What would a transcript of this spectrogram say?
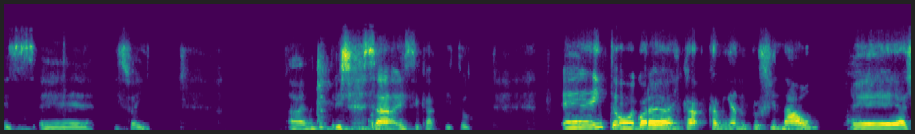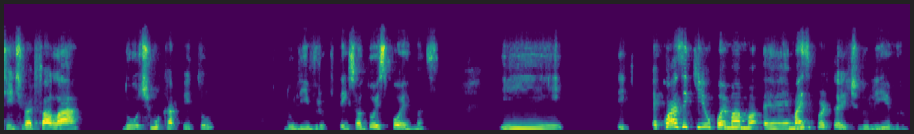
É, isso aí. Ai, muito triste essa, esse capítulo. É, então, agora caminhando para o final, é, a gente vai falar do último capítulo do livro, que tem só dois poemas. E, e é quase que o poema é, mais importante do livro,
